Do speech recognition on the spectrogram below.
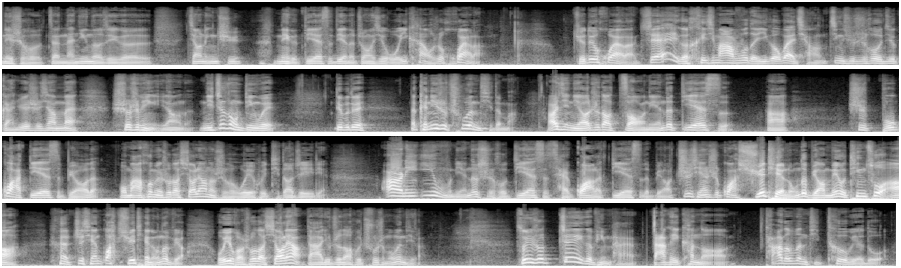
那时候在南京的这个江陵区，那个 DS 店的装修，我一看，我说坏了，绝对坏了。这个黑漆麻乌的一个外墙进去之后，就感觉是像卖奢侈品一样的。你这种定位，对不对？那肯定是出问题的嘛。而且你要知道，早年的 DS 啊是不挂 DS 标的。我马上后面说到销量的时候，我也会提到这一点。二零一五年的时候，DS 才挂了 DS 的标，之前是挂雪铁龙的标，没有听错啊，之前挂雪铁龙的标。我一会儿说到销量，大家就知道会出什么问题了。所以说这个品牌，大家可以看到啊，它的问题特别多，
